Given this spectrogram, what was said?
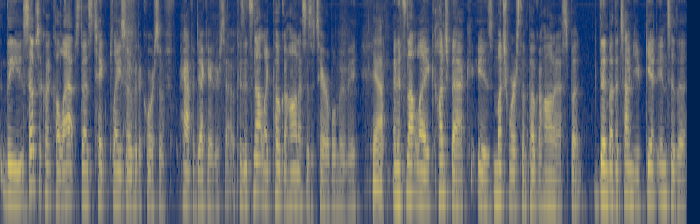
the subsequent collapse does take place over the course of half a decade or so. Because it's not like Pocahontas is a terrible movie, yeah, and it's not like Hunchback is much worse than Pocahontas. But then by the time you get into the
